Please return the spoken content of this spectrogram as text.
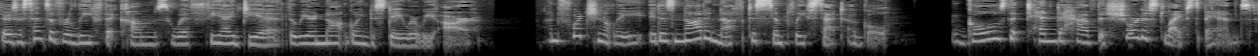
there's a sense of relief that comes with the idea that we are not going to stay where we are. Unfortunately, it is not enough to simply set a goal. Goals that tend to have the shortest lifespans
